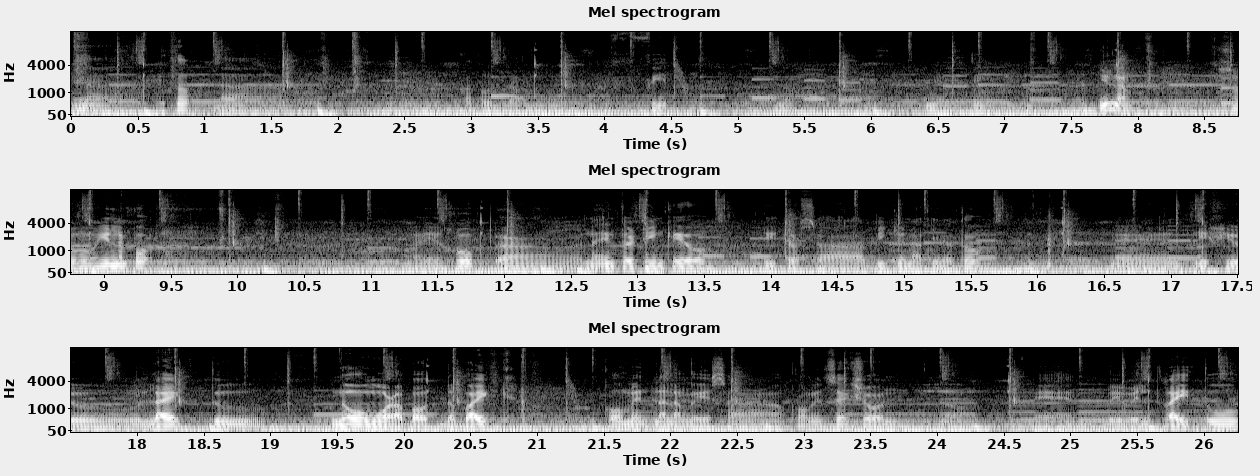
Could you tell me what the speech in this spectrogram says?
na ito na katulad ng fit no and everything no? yun lang. So yun lang po. I hope ah, na-entertain kayo dito sa video natin na to. And if you like to know more about the bike, comment na lang kayo sa comment section, no? And we will try to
